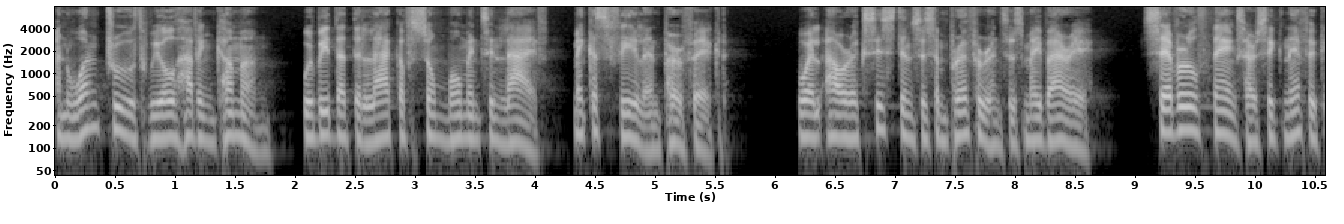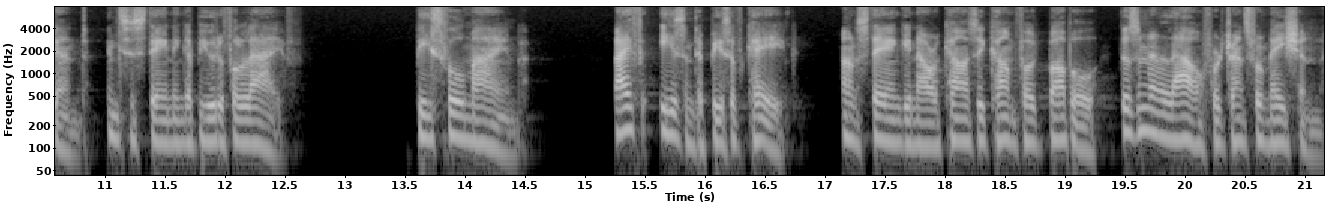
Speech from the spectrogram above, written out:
and one truth we all have in common will be that the lack of some moments in life make us feel imperfect. While our existences and preferences may vary, several things are significant in sustaining a beautiful life. Peaceful mind. Life isn't a piece of cake, and staying in our cozy comfort bubble doesn't allow for transformation.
